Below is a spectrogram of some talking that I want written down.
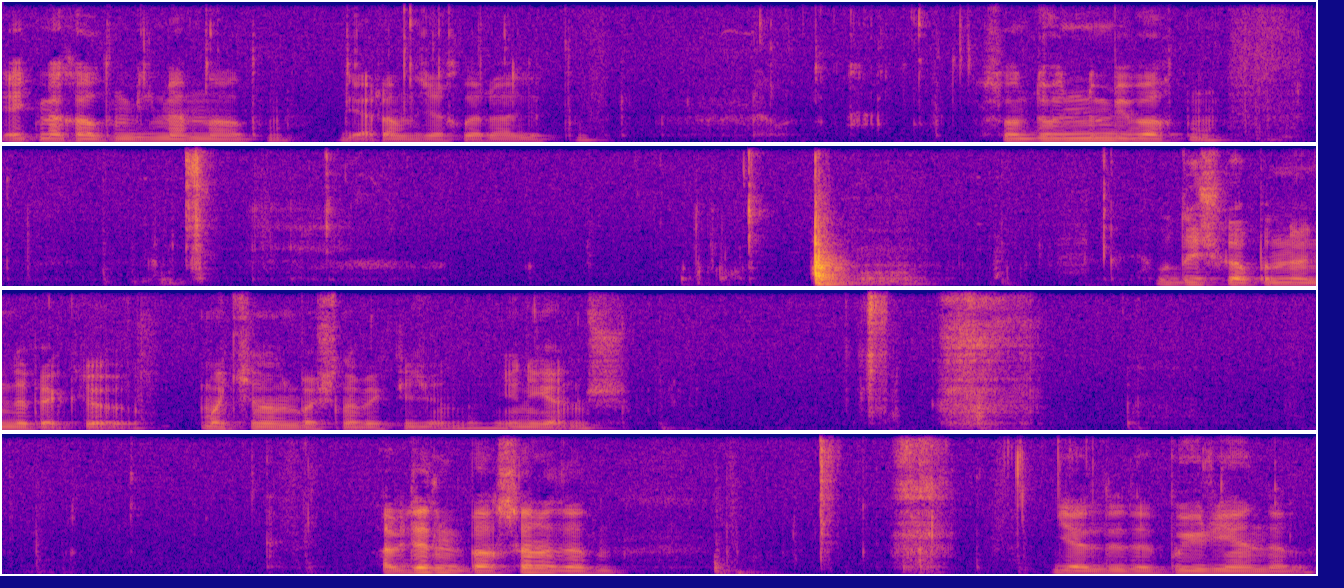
Ekmek aldım bilmem ne aldım. Diğer alınacakları hallettim. Sonra döndüm bir baktım. Bu dış kapının önünde bekliyor. Makinenin başına bekleyeceğinde. Yeni gelmiş. Abi dedim baksana dedim. Geldi de buyur yiyen dedim.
